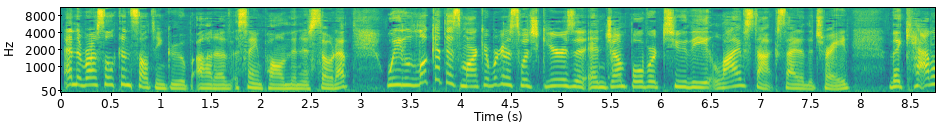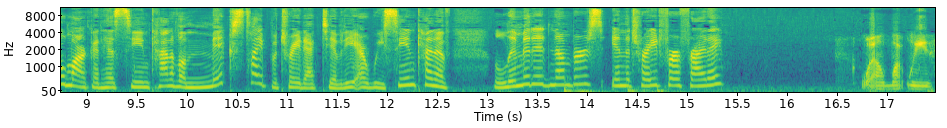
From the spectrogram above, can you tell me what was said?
and the Russell Consulting Group out of St. Paul, Minnesota. We look at this market. We're going to switch gears and jump over to the livestock side of the trade. The cattle market has seen kind of a mixed type of trade activity. Are we seeing kind of limited numbers in the trade for a Friday? Well, what we've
